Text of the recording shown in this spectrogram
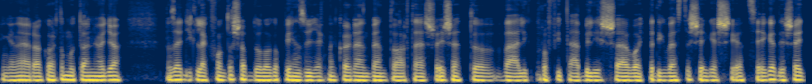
Igen, erre akartam utalni, hogy a, az egyik legfontosabb dolog a pénzügyeknek a rendben tartása, és ettől válik profitábilissá, vagy pedig veszteségessé a céged, és egy,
